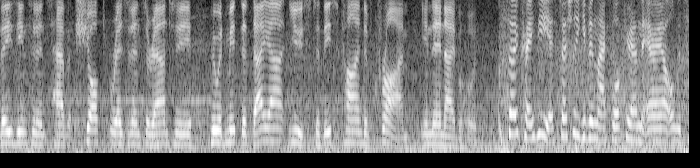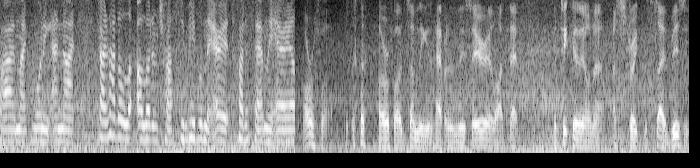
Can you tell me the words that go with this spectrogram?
These incidents have shocked residents around here who admit that they aren't used to this kind of crime in their neighbourhood. So creepy, especially given like walking around the area all the time, like morning and night. Kind of had a, lot of trust in people in the area. It's quite a family area. Horrified, horrified something that happened in this area like that particularly on a, a, street that's so busy.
